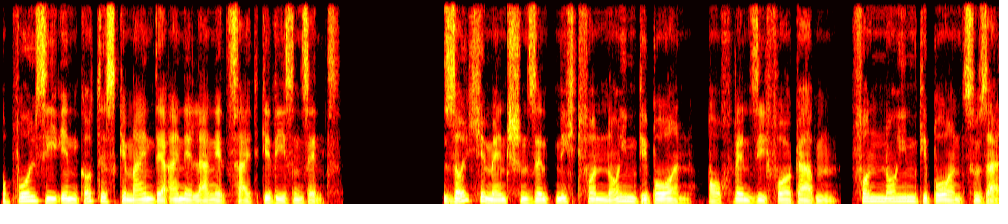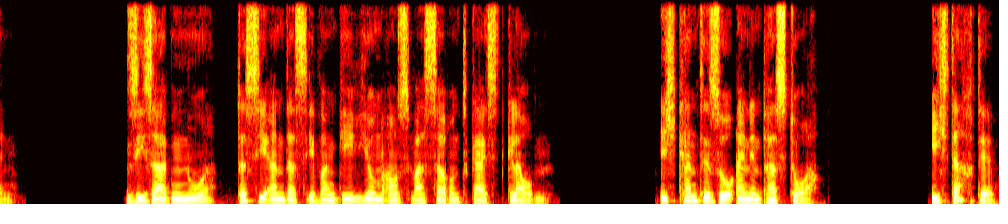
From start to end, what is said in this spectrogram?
obwohl sie in Gottes Gemeinde eine lange Zeit gewesen sind. Solche Menschen sind nicht von neuem geboren, auch wenn sie vorgaben, von neuem geboren zu sein. Sie sagen nur, dass sie an das Evangelium aus Wasser und Geist glauben. Ich kannte so einen Pastor. Ich dachte,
